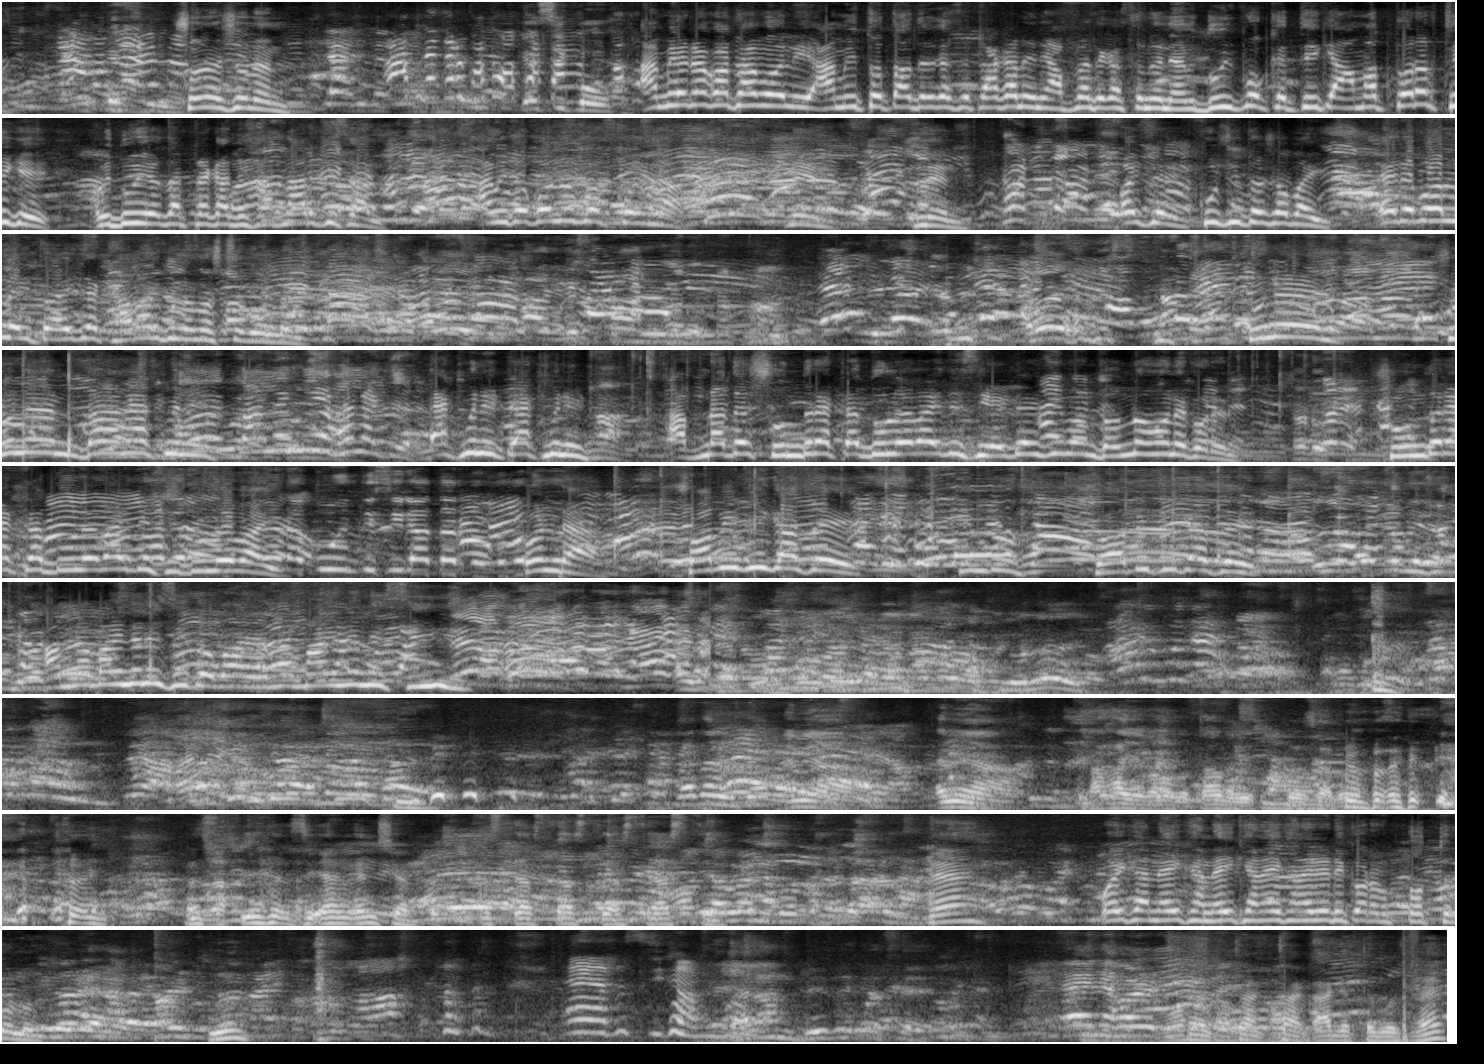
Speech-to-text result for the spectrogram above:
শুনেন শুনেন। আমি একটা কথা বলি আমি তো তাদের কাছে টাকা নেই আপনাদের কাছে নেই আমি দুই পক্ষের থেকে আমার তরফ থেকে আমি দুই হাজার টাকা দিচ্ছি আপনার কি চান? আমি তো কোনো পক্ষ করি না। নেন। খুশি তো সবাই। এটা বললেই তো, এই যে খাবারগুলো নষ্ট করলেন। শুনেন শুনেন, দাঁড়ান এক মিনিট। এক মিনিট এক মিনিট। আপনাদের সুন্দর একটা দুলে ভাই দিছি, এটাই জীবন ধন্য মনে করেন। সুন্দর একটা দুলে ভাই দিছি দুলে ভাই কোনটা? সবই ঠিক আছে। কিন্তু সবই ঠিক আছে। আমরা মাইনে নিছি তো ভাই, আমরা মাইনে নিছি। হ্যাঁ ওইখানে এইখানে এইখানে এইখানে রেডি করো তথ্যগুলো হুম থাক থাক থাক আগে তো বলছি হ্যাঁ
